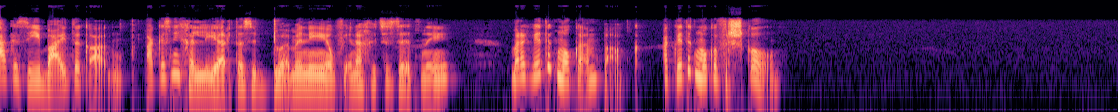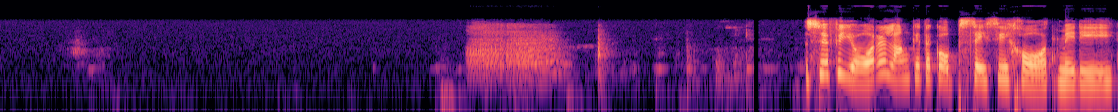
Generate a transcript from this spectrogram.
ek is hier buitekant. Ek is nie geleerd as 'n dominee of enigiets soos dit nie. Maar ek weet ek maak 'n impak. Ek weet ek maak 'n verskil. So vir jare lank het ek 'n obsessie gehad met die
